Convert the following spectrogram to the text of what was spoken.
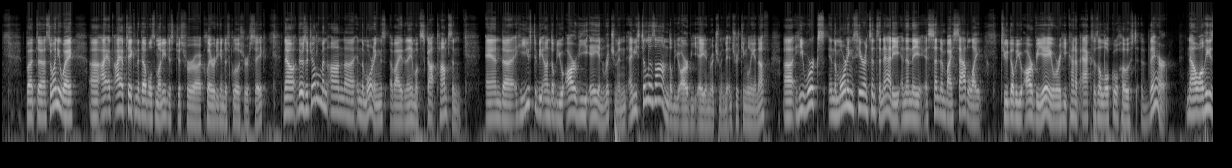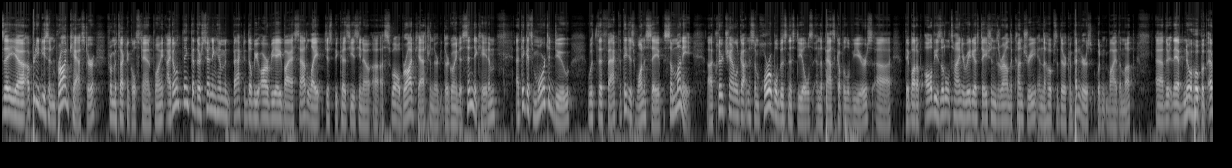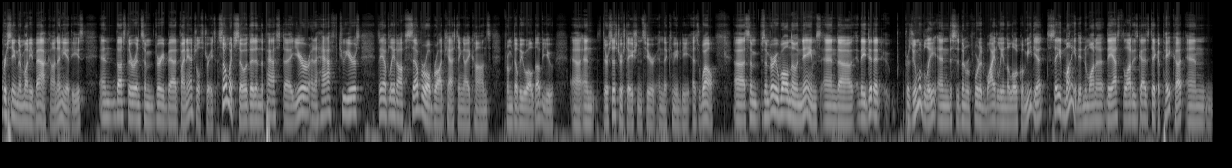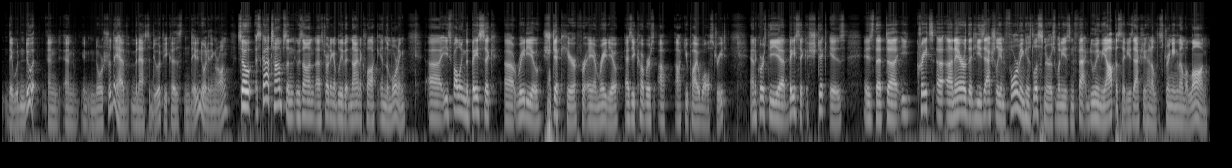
But uh, so anyway, uh, I have I have taken the devil's money just just for uh, clarity and disclosure's sake. Now there's a gentleman on uh, in the mornings by the name of Scott Thompson, and uh, he used to be on WRVA in Richmond, and he still is on WRVA in Richmond, interestingly enough. Uh, he works in the mornings here in Cincinnati, and then they send him by satellite to WRVA, where he kind of acts as a local host there. Now, while he's a, uh, a pretty decent broadcaster from a technical standpoint, I don't think that they're sending him back to WRVA via satellite just because he's, you know, a, a swell broadcaster and they're, they're going to syndicate him. I think it's more to do with the fact that they just want to save some money. Uh, Clear Channel got into some horrible business deals in the past couple of years. Uh, they bought up all these little tiny radio stations around the country in the hopes that their competitors wouldn't buy them up. Uh, they have no hope of ever seeing their money back on any of these, and thus they're in some very bad financial straits. So much so that in the past uh, year and a half, two years, they have laid off several broadcasting icons from WLW uh, and their sister stations here in the community as well. Uh, some some very well known names, and uh, they did it presumably, and this has been reported widely in the local media, to save money. They didn't want to. They asked a lot of these guys to take a pay cut, and they wouldn't do it, and and nor should they have been asked to do it because they didn't do anything wrong. So Scott Thompson, who's on uh, starting, I believe, at nine o'clock in the morning. Uh, he's following the basic uh, radio shtick here for AM radio as he covers op- Occupy Wall Street, and of course the uh, basic shtick is is that uh, he creates a, an air that he's actually informing his listeners when he's in fact doing the opposite. He's actually kind of stringing them along.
